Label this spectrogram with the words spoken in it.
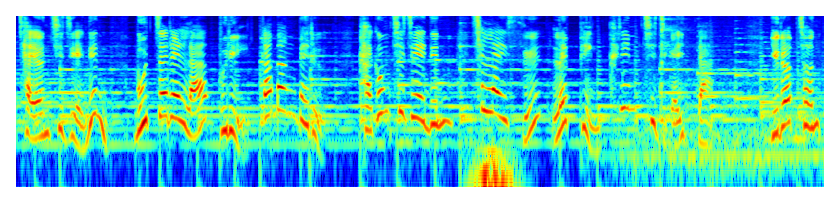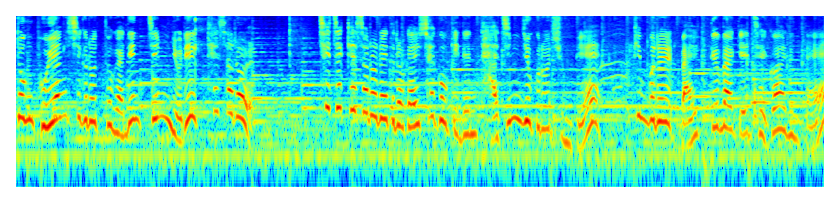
자연 치즈에는 모짜렐라, 브리, 까망베르, 가공 치즈에는 슬라이스, 랩핑, 크림 치즈가 있다. 유럽 전통 보양식으로 통하는 찜 요리 캐서롤. 치즈 캐서롤에 들어갈 쇠고기는 다진 육으로 준비해 핀물을 말끔하게 제거하는데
